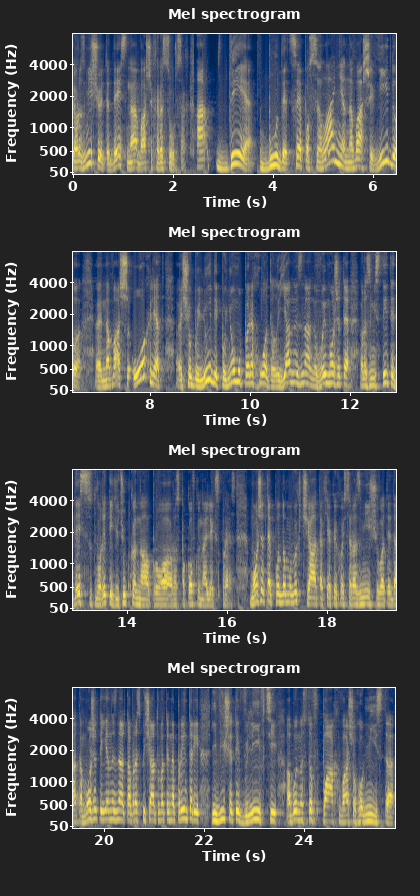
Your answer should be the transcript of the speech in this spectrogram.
розміщуєте десь на ваших ресурсах. А де буде це посилання на ваше відео, е, на ваш огляд, е, щоб люди по ньому переходили? Я не знаю, ну ви можете розмістити десь створити YouTube канал про розпаковку на AliExpress. Можете по домових чатах якихось розміщувати, да, там можете, я не знаю, там розпечатувати на принтері і вішати в ліфті або на стовпах вашого міста,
